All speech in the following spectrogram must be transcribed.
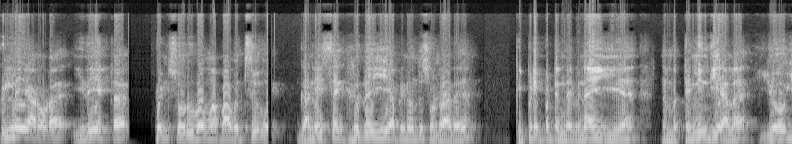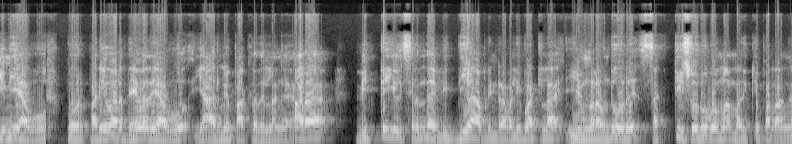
பிள்ளையாரோட இதயத்தை பெண் சொரூபமா பாவிச்சு கணேச ஹிருதயி அப்படின்னு வந்து சொல்றாரு. இப்படிப்பட்ட இந்த விநாயகிய நம்ம தென்னிந்தியால யோகினியாவோ இப்போ ஒரு பரிவார தேவதையாவோ யாருமே பாக்குறது இல்லைங்க. மாறா வித்தையில் சிறந்த வித்யா அப்படின்ற வழிபாட்டுல இவங்களை வந்து ஒரு சக்தி சொரூபமா மதிக்கப்படுறாங்க.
